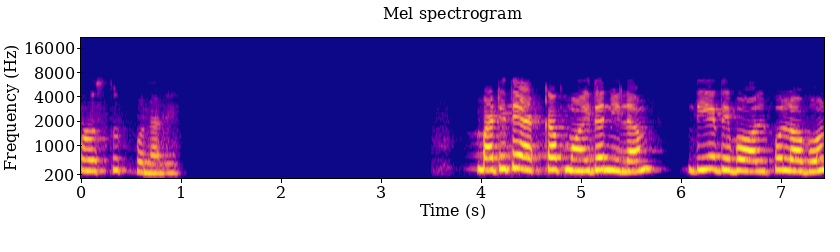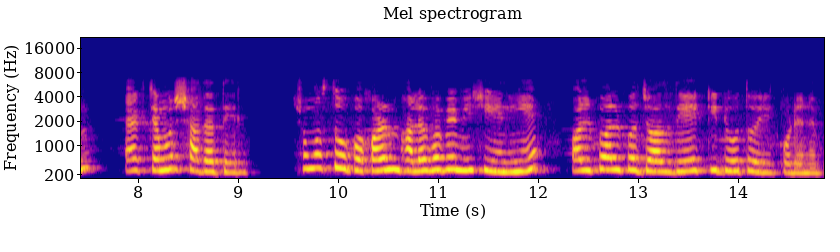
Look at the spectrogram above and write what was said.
প্রস্তুত প্রণালী। বাটিতে এক কাপ ময়দা নিলাম। দিয়ে দেব অল্প লবণ, এক চামচ সাদা তেল। সমস্ত উপকরণ ভালোভাবে মিশিয়ে নিয়ে অল্প অল্প জল দিয়ে একটি ডো তৈরি করে নেব।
